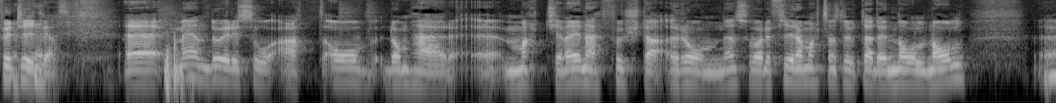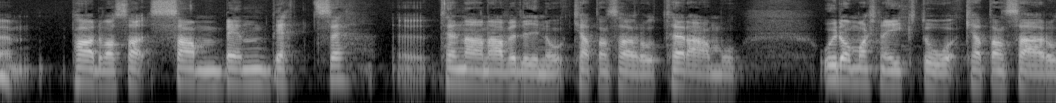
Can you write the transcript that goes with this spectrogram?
förtydligas. Eh, men då är det så att av de här eh, matcherna i den här första ronden så var det fyra matcher som slutade 0-0. Mm. Padova Sambendetse, Ternana Avellino, Catanzaro, Teramo. Och i de matcherna gick då Catanzaro,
